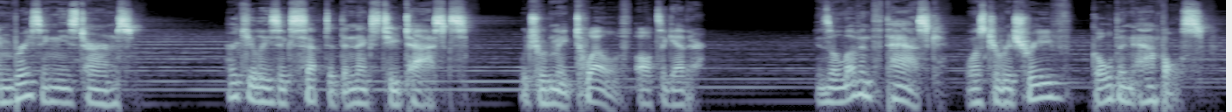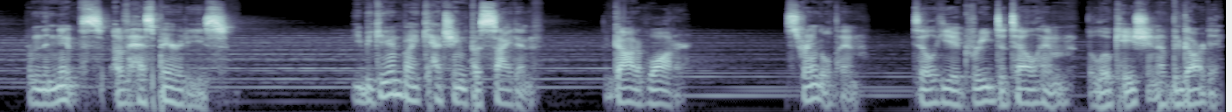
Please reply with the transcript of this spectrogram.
Embracing these terms, Hercules accepted the next two tasks, which would make 12 altogether. His 11th task was to retrieve golden apples from the nymphs of Hesperides. He began by catching Poseidon, the god of water, strangled him till he agreed to tell him the location of the garden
